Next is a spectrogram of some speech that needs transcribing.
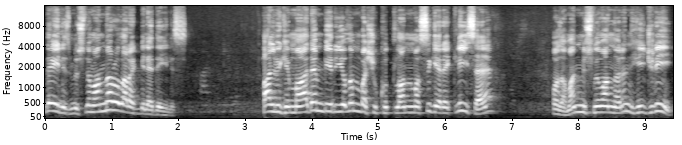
değiliz. Müslümanlar olarak bile değiliz. Halbuki madem bir yılın başı kutlanması gerekliyse o zaman Müslümanların hicri,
